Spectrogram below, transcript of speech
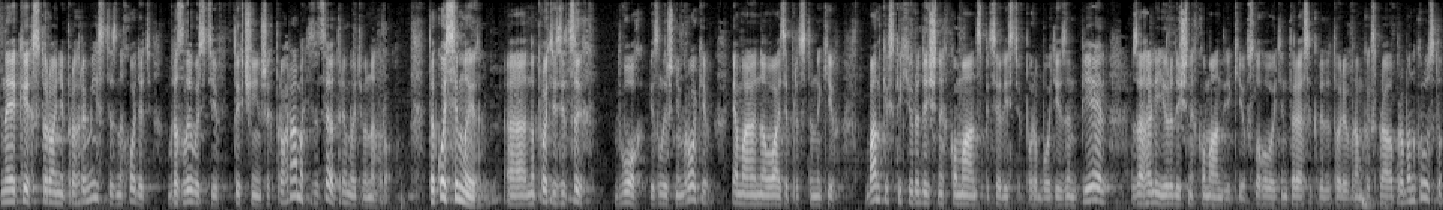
на яких сторонні програмісти знаходять вразливості в тих чи інших програмах і за це отримують винагороду. Так ось і ми е, на протязі цих двох із лишнім років, я маю на увазі представників банківських юридичних команд, спеціалістів по роботі з NPL, взагалі юридичних команд, які обслуговують інтереси кредиторів в рамках справи про банкрутство,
